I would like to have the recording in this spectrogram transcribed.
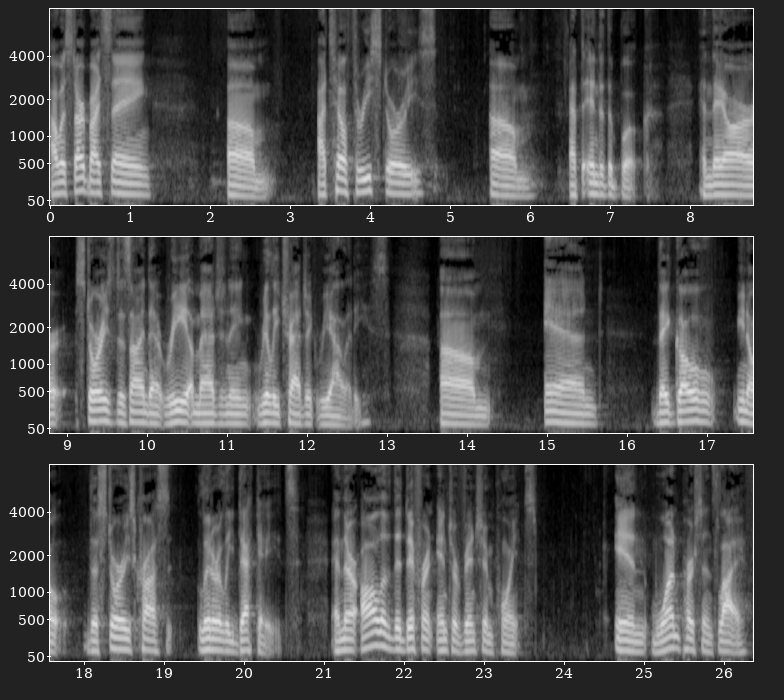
I would start by saying um, I tell three stories um, at the end of the book, and they are stories designed at reimagining really tragic realities. Um, and they go, you know, the stories cross literally decades. And they're all of the different intervention points in one person's life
